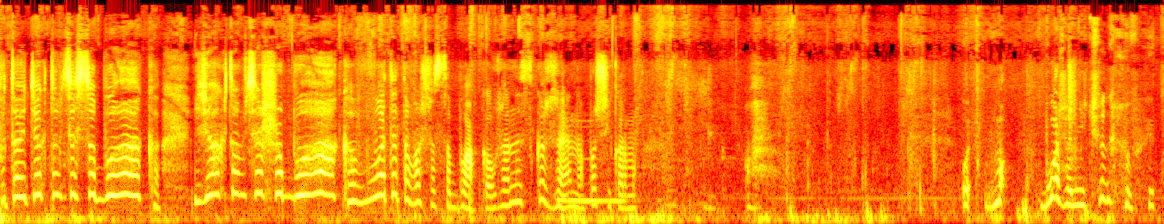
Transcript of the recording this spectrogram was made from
Питають, як там ця собака? Як там ця собака? Вот это ваша собака, вже не скажена. Пошли, карма. Ой. Ой, ма- боже, нічого не видно.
